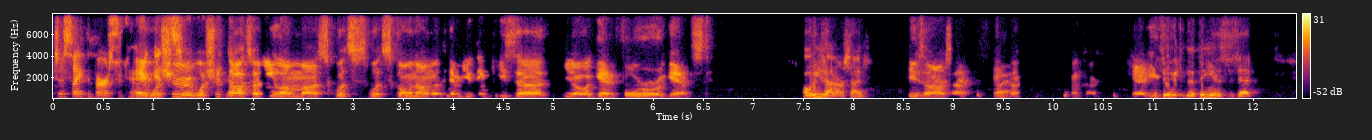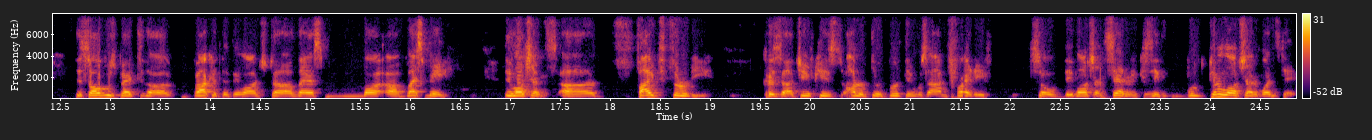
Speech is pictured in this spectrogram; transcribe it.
Just like the birth certificate. Hey, what's your what's your thoughts on Elon Musk? What's what's going on with him? You think he's uh you know again for or against? Oh, he's on our side. He's on our side. Oh, yeah. Okay. Okay. Yeah, The thing, the thing is, is that this all goes back to the rocket that they launched uh, last Mo- uh, last May. They launched on uh, 5:30 because uh, JFK's 103rd birthday was on Friday, so they launched on Saturday because they were going to launch on Wednesday,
